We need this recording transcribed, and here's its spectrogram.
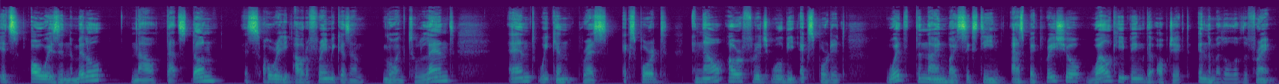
it's always in the middle. Now that's done. It's already out of frame because I'm going to land and we can press export. And now our footage will be exported with the 9 by 16 aspect ratio while keeping the object in the middle of the frame.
